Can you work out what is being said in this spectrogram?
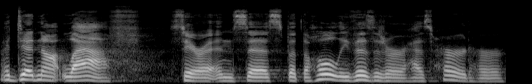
I did not laugh, Sarah insists, but the holy visitor has heard her.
